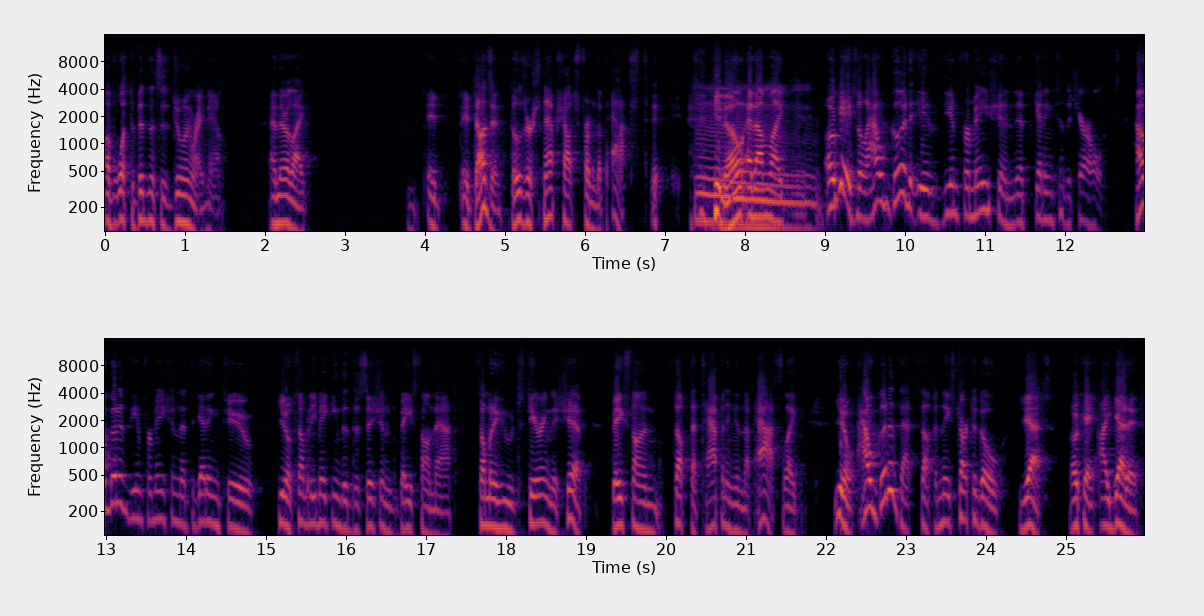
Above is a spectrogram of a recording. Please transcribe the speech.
of what the business is doing right now? And they're like, it it doesn't. Those are snapshots from the past. you know, and I'm like, Mm. okay, so how good is the information that's getting to the shareholders? How good is the information that's getting to, you know, somebody making the decisions based on that? Somebody who's steering the ship based on stuff that's happening in the past. Like, you know, how good is that stuff? And they start to go, yes, okay, I get it.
